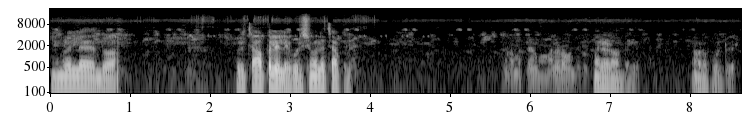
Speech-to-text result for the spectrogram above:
നിങ്ങളില്ലേ എന്തുവാ? ഒരു ചാപ്പലല്ലേ? കുരിശുമല ചാപ്പൽ മലയാളം ഉണ്ടെങ്കിൽ അവിടെ പോയിട്ട് വരും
